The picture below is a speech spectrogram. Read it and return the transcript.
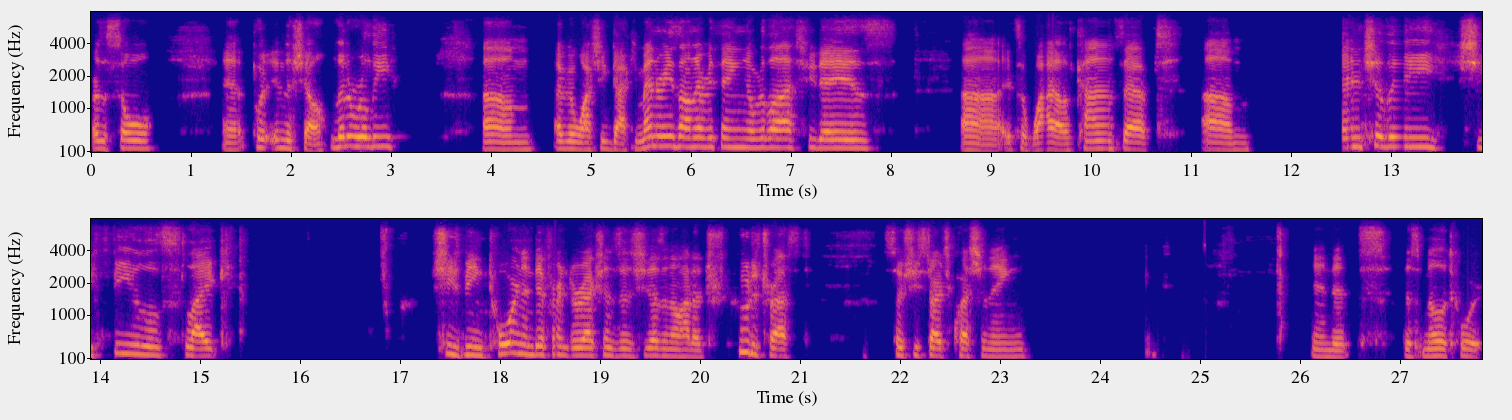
or the soul uh, put in the shell. Literally, um, I've been watching documentaries on everything over the last few days. Uh, it's a wild concept. Um, eventually, she feels like she's being torn in different directions, and she doesn't know how to tr- who to trust. So she starts questioning and it's this military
